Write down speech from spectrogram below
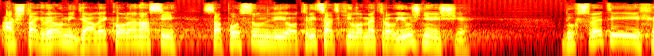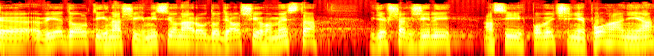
až tak veľmi ďaleko, len asi sa posunuli o 30 kilometrov južnejšie. Duch Svetý ich e, viedol, tých našich misionárov, do ďalšieho mesta, kde však žili asi po väčšine pohania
